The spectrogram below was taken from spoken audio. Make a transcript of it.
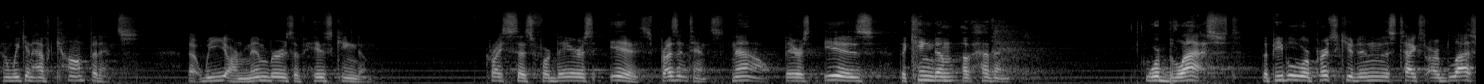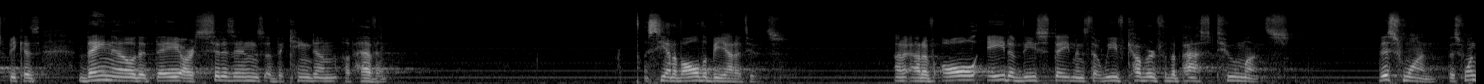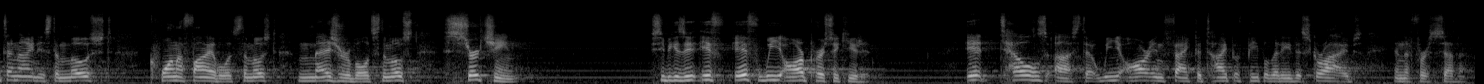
then we can have confidence that we are members of His kingdom. Christ says, For theirs is, present tense, now, theirs is the kingdom of heaven. We're blessed. The people who are persecuted in this text are blessed because they know that they are citizens of the kingdom of heaven. See, out of all the Beatitudes, out of all eight of these statements that we've covered for the past two months, this one, this one tonight, is the most quantifiable, it's the most measurable, it's the most searching. You see, because if, if we are persecuted, it tells us that we are, in fact, the type of people that he describes in the first seven.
